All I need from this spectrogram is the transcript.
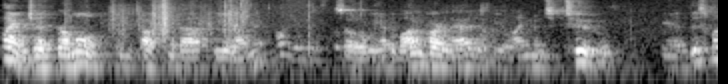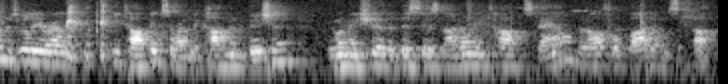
Hi, I'm Jeff Brummel, and we're talking about the alignment. Oh, you're really cool. So we have the bottom part of that is the alignments two. And this one is really around key topics around the common vision. We want to make sure that this is not only tops down, but also bottoms up.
